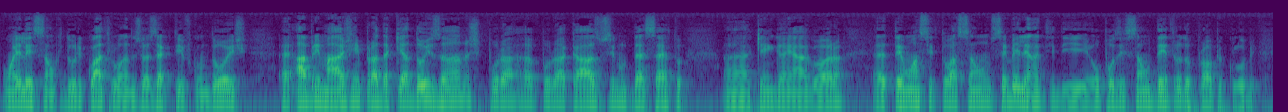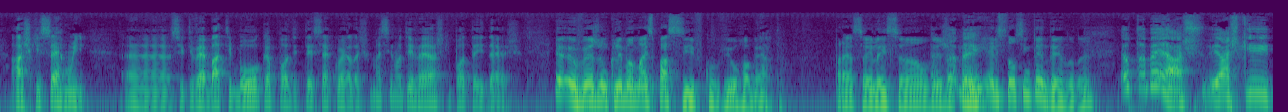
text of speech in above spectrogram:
com a eleição que dure quatro anos e o Executivo com dois, é, abre margem para daqui a dois anos, por, a, por acaso, se não der certo uh, quem ganhar agora, uh, ter uma situação semelhante de oposição dentro do próprio clube. Acho que isso é ruim. Uh, se tiver bate-boca, pode ter sequelas. Mas se não tiver, acho que pode ter ideias. Eu, eu vejo um clima mais pacífico, viu, Roberto? Para essa eleição, vejo que eles estão se entendendo, né? Eu também acho. E acho que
